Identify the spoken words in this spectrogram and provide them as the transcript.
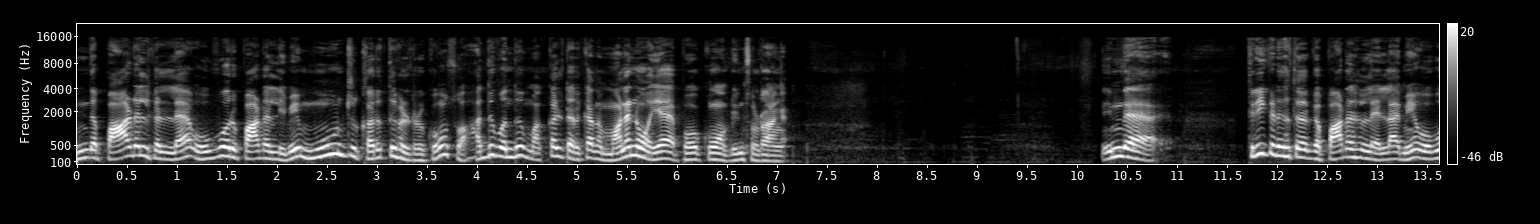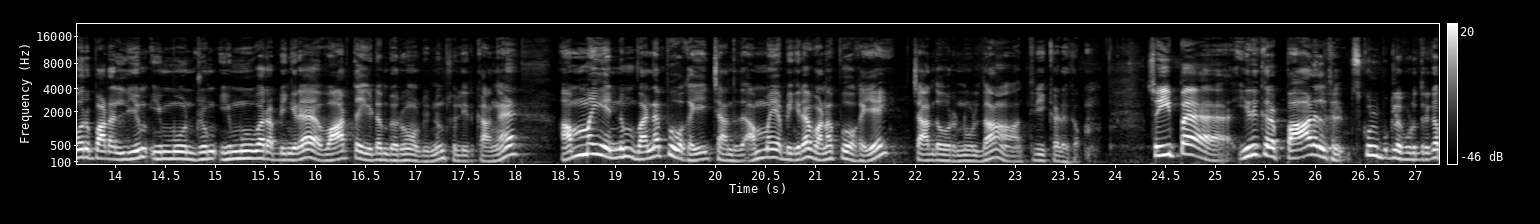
இந்த பாடல்களில் ஒவ்வொரு பாடல்லையுமே மூன்று கருத்துகள் இருக்கும். ஸோ அது வந்து மக்கள்கிட்ட இருக்க அந்த மனநோயை போக்கும் அப்படின்னு சொல்கிறாங்க இந்த திரிகடகத்தில் இருக்க பாடல்கள் எல்லாமே ஒவ்வொரு பாடல்லையும் இம்மூன்றும் இம்மூவர் அப்படிங்கிற வார்த்தை இடம்பெறும் அப்படின்னு சொல்லியிருக்காங்க. அம்மை என்னும் வனப்பு வகையை சார்ந்தது. அம்மை அப்படிங்கிற வனப்பு வகையை சார்ந்த ஒரு நூல் தான் திரிகடுகம். ஸோ இப்போ இருக்கிற பாடல்கள் ஸ்கூல் புக்கில் கொடுத்துருக்க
